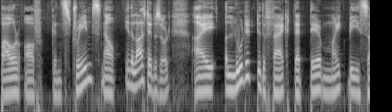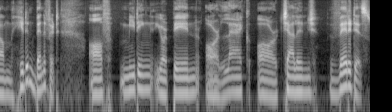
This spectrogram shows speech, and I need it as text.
Power of Constraints. Now, in the last episode, I alluded to the fact that there might be some hidden benefit of meeting your pain or lack or challenge where it is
